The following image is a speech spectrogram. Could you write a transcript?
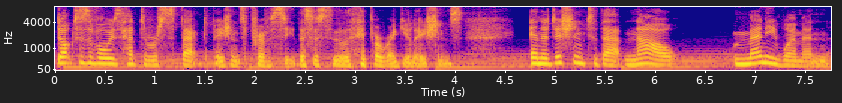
Doctors have always had to respect patients' privacy. This is through the HIPAA regulations. In addition to that, now many women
